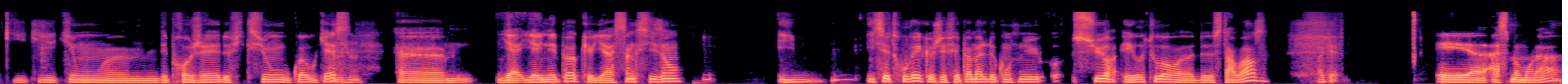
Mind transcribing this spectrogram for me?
qui qui, qui ont des projets de fiction ou quoi ou qu'est-ce. Euh, il y, a, y, a, une époque, il y a 5-6 ans, il, il s'est trouvé que j'ai fait pas mal de contenu sur et autour euh, de Star Wars. Okay. Et euh, à ce moment-là,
